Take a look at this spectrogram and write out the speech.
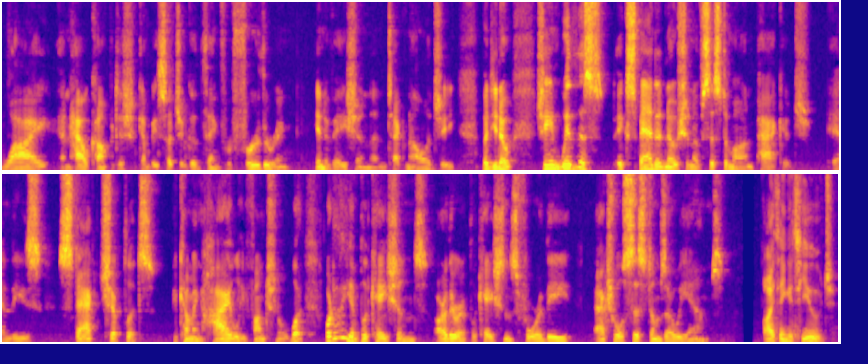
why and how competition can be such a good thing for furthering innovation and technology. But you know, Shaheen, with this expanded notion of system on package and these stacked chiplets becoming highly functional, what what are the implications? Are there implications for the actual systems OEMs? I think it's huge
